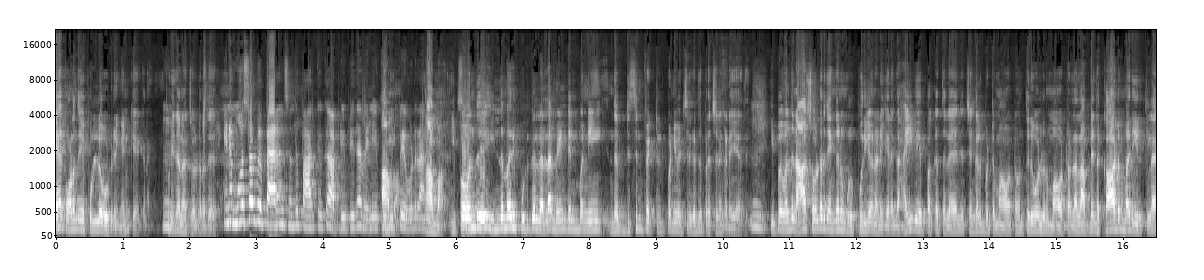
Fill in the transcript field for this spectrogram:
ஏன் குழந்தைய புல்ல விடுறீங்கன்னு கேட்குறேன் புரியுதா நான் சொல்கிறது ஏன்னா மோஸ்ட் ஆஃப் பேரண்ட்ஸ் வந்து பார்க்குக்கு அப்படி இப்படி தான் வெளியே போய் விடுறாங்க. ஆமா. இப்போ வந்து இந்த மாதிரி புட்கள் எல்லாம் மெயின்டைன் பண்ணி இந்த டிஸ்இன்ஃபெக்டட் பண்ணி வச்சிருக்கிறது பிரச்சனை கிடையாது. இப்போ வந்து நான் சொல்றது எங்கன்னு உங்களுக்கு புரியும் நினைக்கிறேன். இந்த ஹைவே பக்கத்துல இந்த செங்கல்பட்டு மாவட்டம் திருவள்ளூர் மாவட்டம் எல்லாம் அப்படியே இந்த காடு மாதிரி இருக்குல்ல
